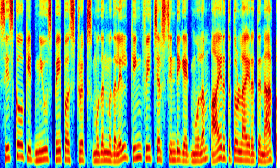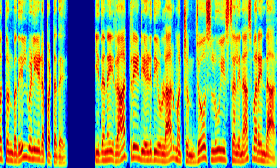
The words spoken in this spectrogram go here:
சிஸ்கோ கிட் நியூஸ் பேப்பர் ஸ்ட்ரிப்ஸ் முதன்முதலில் கிங் ஃபீச்சர்ஸ் சிண்டிகேட் மூலம் ஆயிரத்து தொள்ளாயிரத்து நாற்பத்தொன்பதில் வெளியிடப்பட்டது. இதனை ராட் ரீட் எழுதியுள்ளார் மற்றும் ஜோஸ் லூயிஸ் சலினாஸ் வரைந்தார்.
